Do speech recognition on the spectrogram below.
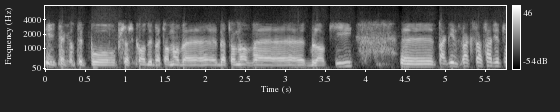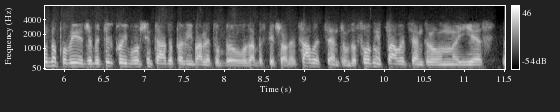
i tego typu przeszkody, betonowe, betonowe bloki. E, tak więc w zasadzie trudno powiedzieć, żeby tylko i wyłącznie teatr opery i baletu był zabezpieczony. Całe centrum, dosłownie całe centrum jest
